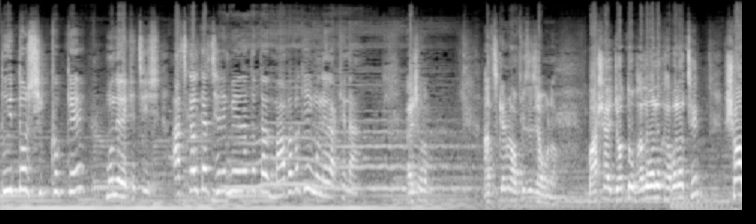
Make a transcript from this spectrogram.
তুই তোর শিক্ষককে মনে রেখেছিস। আজকালকার ছেলে মেয়েরা তো তার মা বাবাকেই মনে রাখে না। এই শোনো আজকে আমি অফিসে যাব না। বাসায় যত ভালো ভালো খাবার আছে, সব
